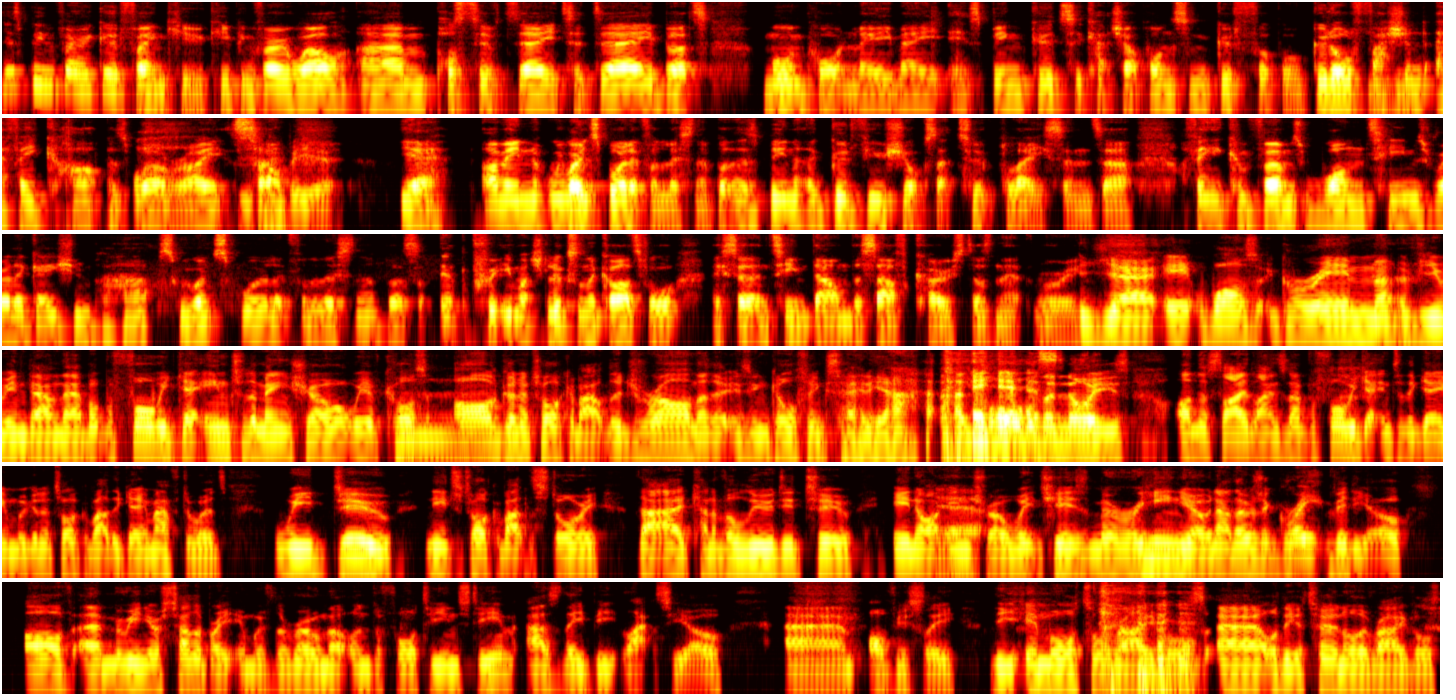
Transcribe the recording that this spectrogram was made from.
It's been very good, thank you. Keeping very well. Um, positive day today, but more importantly, mate, it's been good to catch up on some good football. Good old fashioned FA Cup as well, Oh, right? You can't beat it. Yeah, I mean, we won't spoil it for the listener, but there's been a good few shocks that took place, and uh, I think it confirms one team's relegation. Perhaps we won't spoil it for the listener, but it pretty much looks on the cards for a certain team down the south coast, doesn't it, Ruairi? Yeah, it was grim Mm. viewing down there. But before we get into the main show, we of course Mm. are going to talk about the drama that is engulfing Serie A and Yes. all the noise on the sidelines. Now, before we get into the game, we're going to talk about the game afterwards. We do need to talk about the story that I kind of alluded to in our Yeah. intro, which is Mourinho. Now, there was a great video of uh, Mourinho celebrating with the Roma under 14s team as they beat Lazio. Um, obviously, the immortal rivals uh, or the eternal rivals.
